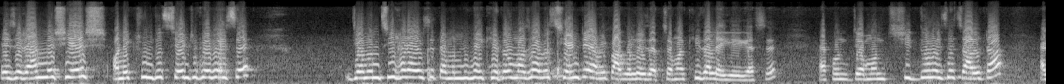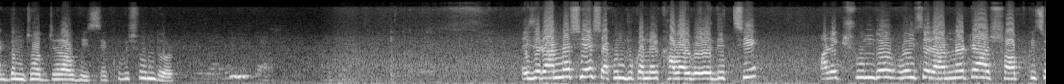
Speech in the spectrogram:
এই যে রান্না শেষ অনেক সুন্দর সেন্ট বের হয়েছে। যেমন চেহারা হয়েছে, তেমন মনে খেতেও মজা হবে। সেন্টে আমি পাগল হয়ে যাচ্ছে, আমার খিদা লেগে গেছে। এখন যেমন সিদ্ধ হয়েছে চালটা, একদম ঝরঝরাও হয়েছে। খুবই সুন্দর। এই যে রান্না শেষ, এখন দোকানের খাবার বেড়ে দিচ্ছি। অনেক সুন্দর হয়েছে রান্নাটা, আর সব কিছু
